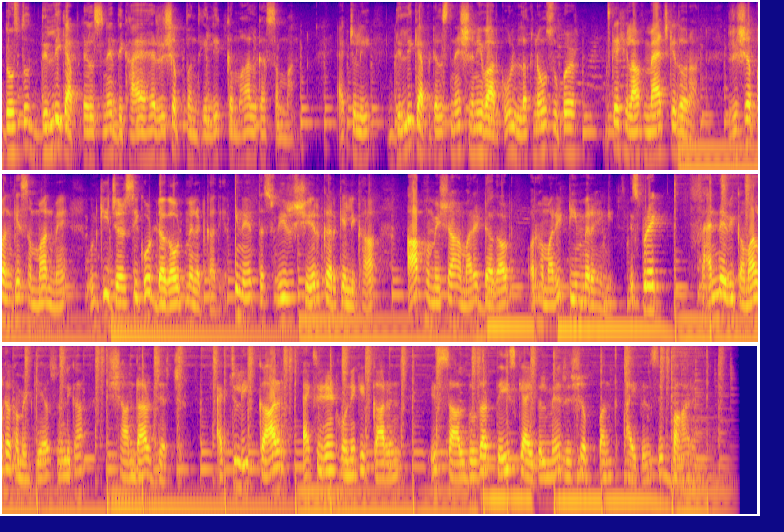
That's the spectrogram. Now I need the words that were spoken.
दोस्तों, दिल्ली कैपिटल्स ने दिखाया है ऋषभ पंत के लिए कमाल का सम्मान। एक्चुअली दिल्ली कैपिटल्स ने शनिवार को लखनऊ सुपर के खिलाफ मैच के दौरान ऋषभ पंत के सम्मान में उनकी जर्सी को डगआउट में लटका दिया। ने तस्वीर शेयर करके लिखा, आप हमेशा हमारे डगआउट और हमारी टीम में रहेंगे। इस पर एक फ़ैन ने भी कमाल का कमेंट किया उसने लिखा, शानदार जेस्चर एक्चुअली कार एक्सीडेंट होने के कारण इस साल 2023 के आईपीएल में ऋषभ पंत आईपीएल से बाहर हैं।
